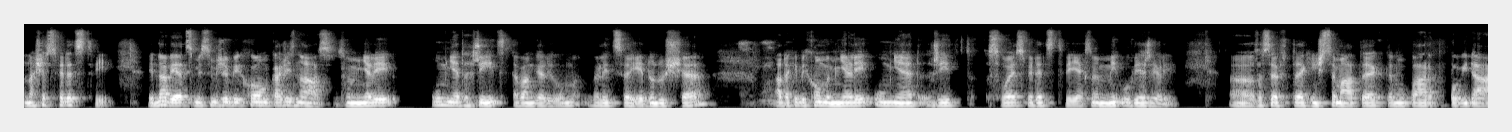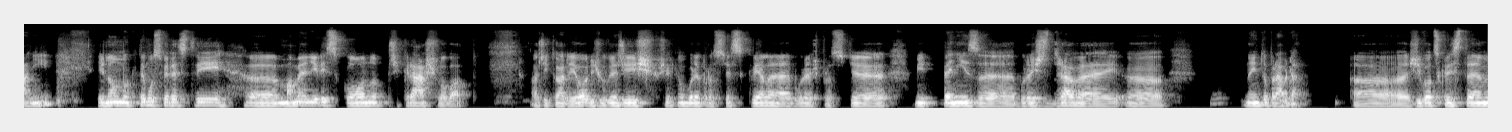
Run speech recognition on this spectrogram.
naše svědectví. Jedna věc, myslím, že bychom, každý z nás, jsme měli umět říct evangelium velice jednoduše a taky bychom měli umět říct svoje svědectví, jak jsme my uvěřili. Zase v té knižce máte k tomu pár povídání. Jenom k tomu svědectví máme někdy sklon přikrášlovat a říkat, jo, když uvěříš, všechno bude prostě skvělé, budeš prostě mít peníze, budeš zdravý. Není to pravda. Život s Kristem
